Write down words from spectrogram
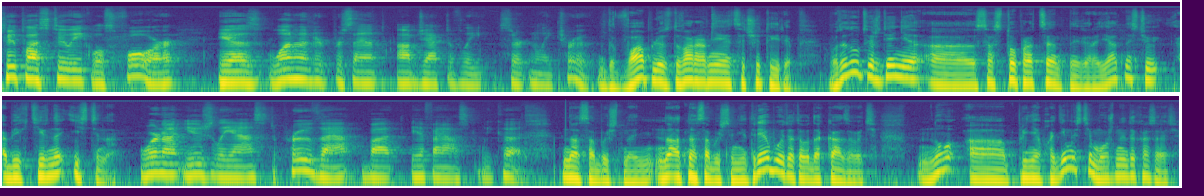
2 plus 2 equals 4 is 100% objectively certainly true. 2 плюс 2 равняется 4. Вот это утверждение а, со стопроцентной вероятностью объективно истина. We're not usually asked to prove that, but if asked, we could. Нас обычно, на- от нас обычно не требуют этого доказывать, но а, при необходимости можно и доказать.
